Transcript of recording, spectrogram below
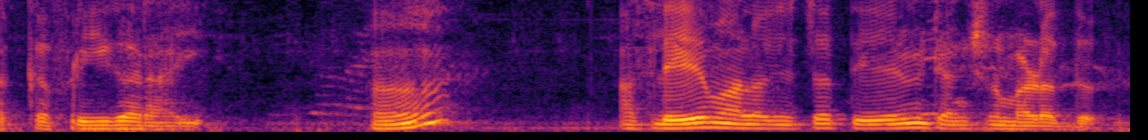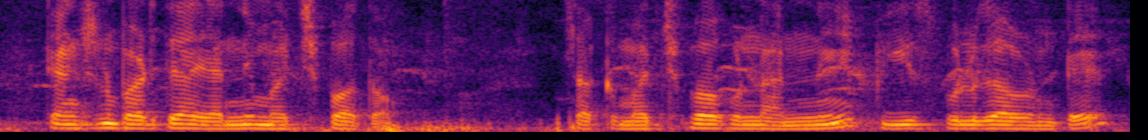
చక్క ఫ్రీగా రాయి. అసలు ఏం ఆలోచించో ఏమి టెన్షన్ పడొద్దు. టెన్షన్ పడితే అవన్నీ మర్చిపోతాం. చక్క మర్చిపోకుండా అన్నీ పీస్ఫుల్గా ఉంటే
